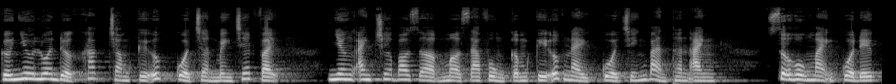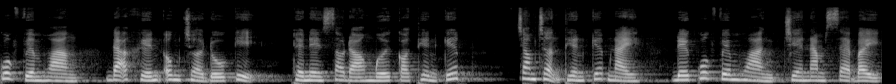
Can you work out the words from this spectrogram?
cứ như luôn được khắc trong ký ức của Trần Minh Chết vậy, nhưng anh chưa bao giờ mở ra vùng cấm ký ức này của chính bản thân anh. Sự hùng mạnh của đế quốc viêm hoàng đã khiến ông trời đố kỵ, thế nên sau đó mới có thiên kiếp. Trong trận thiên kiếp này, đế quốc viêm hoàng chia năm xẻ bảy,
